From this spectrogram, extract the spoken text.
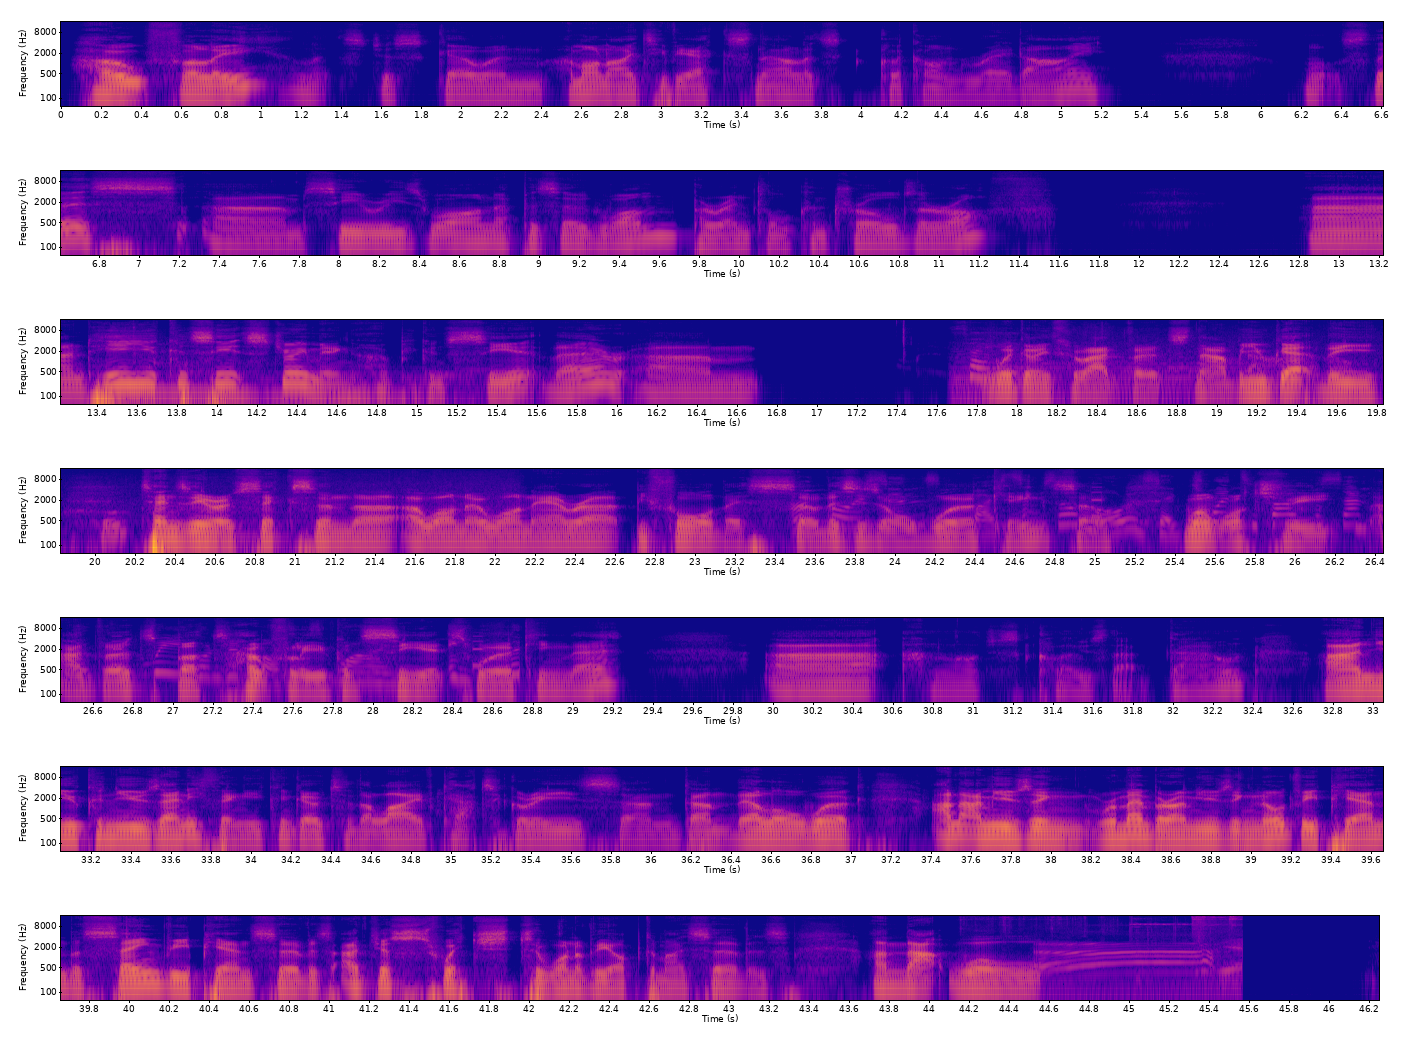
hopefully, let's just go and I'm on ITVX now. Let's click on Red Eye. What's this? Um, series 1, Episode 1. Parental controls are off. And here you can see it streaming. I hope you can see it there. Um, we're going through adverts now, but you get the 1006 and the 0101 error before this, so this is all working. So you won't watch the adverts, but hopefully you can see it's working there. Uh, and I'll just close that down. And you can use anything. You can go to the live categories, and um, they'll all work. And I'm using, remember, I'm using NordVPN, the same VPN service. I've just switched to one of the optimized servers, and that will.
